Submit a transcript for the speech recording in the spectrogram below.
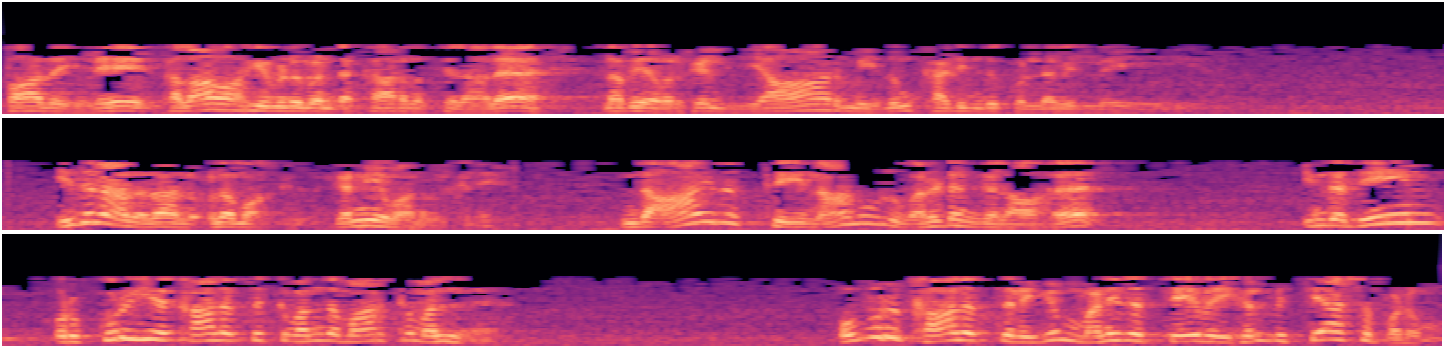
பாதையிலே கலாவாகிவிடும் என்ற காரணத்தினால நபி அவர்கள் யார் மீதும் கடிந்து கொள்ளவில்லை. இதனாலதான் உலமாக்கள் கண்ணியமானவர்களே இந்த ஆயிரத்தி நானூறு வருடங்களாக இந்த தேன் ஒரு குறுகிய காலத்துக்கு வந்த மார்க்கம் அல்ல. ஒவ்வொரு காலத்திலையும் மனித தேவைகள் வித்தியாசப்படும்.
